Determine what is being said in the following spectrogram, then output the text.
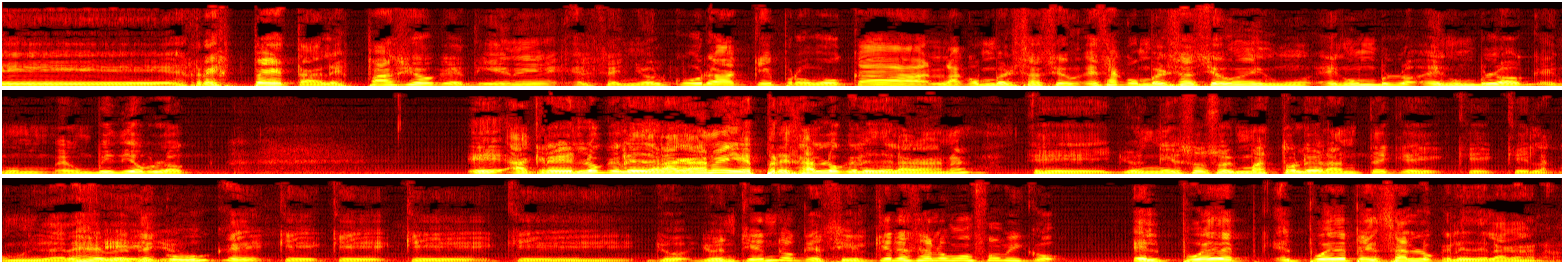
eh, respeta el espacio que tiene el señor cura que provoca la conversación, esa conversación en un, en un, blog, en un blog, en un, en un videoblog, eh, a creer lo que le dé la gana y expresar lo que le dé la gana. yo en eso soy más tolerante que, que, la comunidad LGBTQ, que, que, que, yo, yo entiendo que si él quiere ser homofóbico, él puede, él puede pensar lo que le dé la gana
